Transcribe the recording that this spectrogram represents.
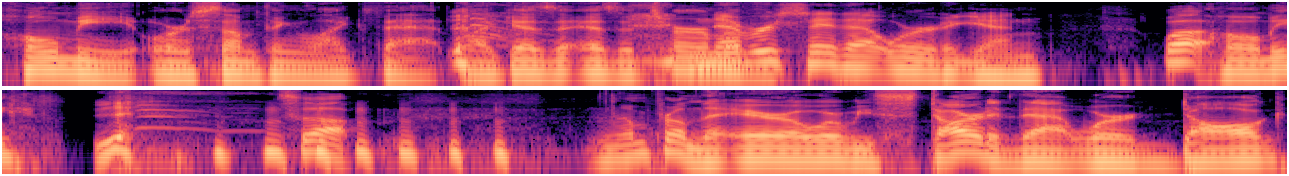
homie or something like that, like as a, as a term. never Of, say that word again. what homie? Yeah, What's up? I'm from the era where we started that word, dog.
